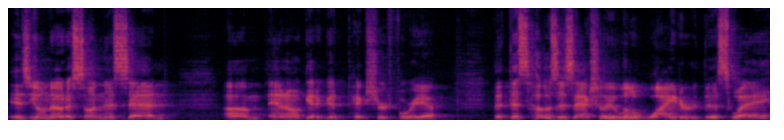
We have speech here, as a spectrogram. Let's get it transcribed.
is you'll notice on this end um, and I'll get a good picture for you that this hose is actually a little wider this way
